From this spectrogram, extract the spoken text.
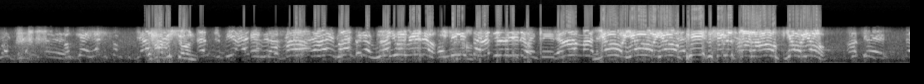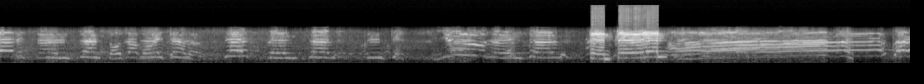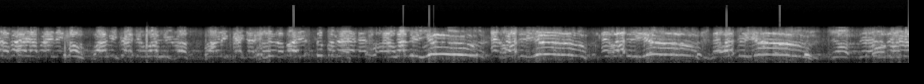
Okay, jetzt kommt Die habe ich schon. MGB in der uh, Hey, warte, Radio Video. Und wie ist das Video? Ja, Mann. Yo, yo, yo, Peace, ich nehme es gerade auf. Yo, yo. Okay. Soulja Boy, tell him. Dun, dun, dun, dun, dun. You, dun, dun. Dun, dun.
